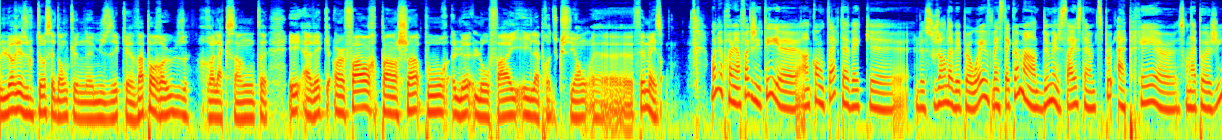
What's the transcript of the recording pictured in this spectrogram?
le résultat, c'est donc une musique vaporeuse, relaxante et avec un fort penchant pour le lo-fi et la production euh, fait maison. Moi, la première fois que j'ai été euh, en contact avec euh, le sous-genre de la Vaporwave, ben, c'était comme en 2016, c'était un petit peu après euh, son apogée.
